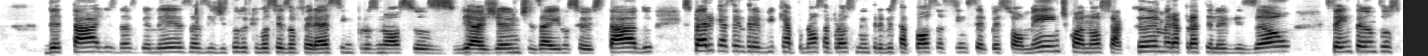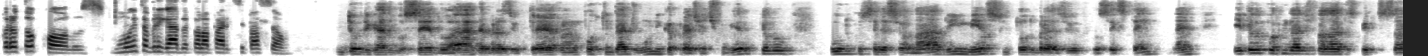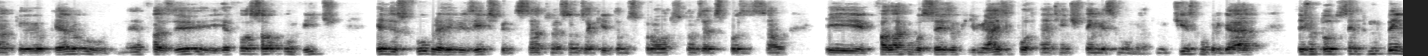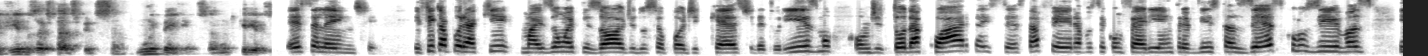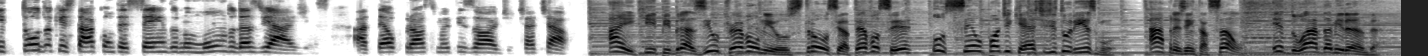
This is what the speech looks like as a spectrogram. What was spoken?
detalhes das belezas e de tudo que vocês oferecem para os nossos viajantes aí no seu estado. Espero que essa entrevista, que a nossa próxima entrevista possa sim ser pessoalmente, com a nossa câmera para televisão, sem tantos protocolos. Muito obrigada pela participação. Muito obrigado você, Eduardo, Brasil Treva. É uma oportunidade única para a gente. Primeiro, pelo público selecionado imenso em todo o Brasil que vocês têm, né? E pela oportunidade de falar do Espírito Santo. Eu quero né, fazer e reforçar o convite. Redescubra, revisite o Espírito Santo. Nós estamos aqui, estamos prontos, estamos à disposição. E falar com vocês é o que de mais importante a gente tem nesse momento. Muitíssimo obrigado. Sejam todos sempre muito bem-vindos ao Estado do Espírito Santo. Muito bem-vindos. São muito queridos. Excelente. E fica por aqui mais um episódio do seu podcast de turismo, onde toda quarta e sexta-feira você confere entrevistas exclusivas e tudo o que está acontecendo no mundo das viagens. Até o próximo episódio. Tchau, tchau. A equipe Brasil Travel News trouxe até você o seu podcast de turismo. A apresentação: Eduarda Miranda.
